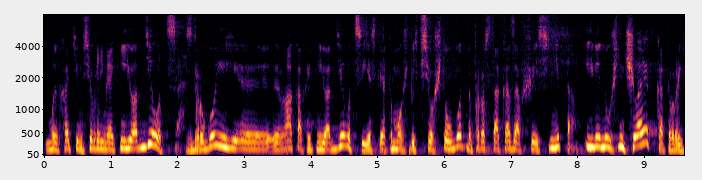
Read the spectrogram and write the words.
мы хотим все время от нее отделаться. С другой, э, ну а как от нее отделаться, если это может быть все что угодно, просто оказавшееся не там? Или нужен человек, который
